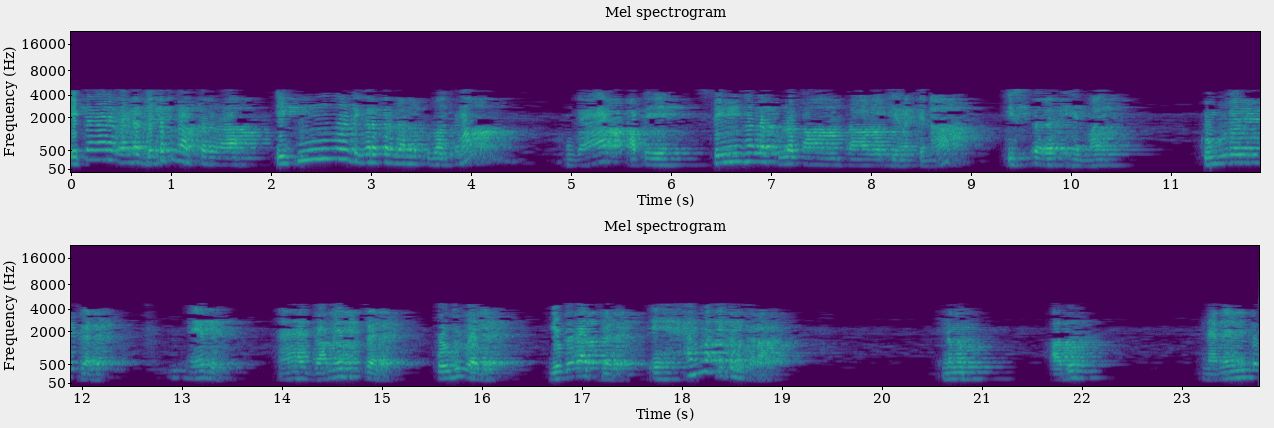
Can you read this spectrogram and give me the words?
එකවර වැඩ දෙක තුනක් කරලා ඉක්මනට ඉවර කරගන්න පුළුවන්කම උගා අපේ සිංහල කුලකාන්තාව කියන කෙනා ඉස්තර එහෙමයි. කුඹුරේ වැඩ. නේද? ඈ ගමෙත් වැඩ. පොදු වැඩ. ගෙදරත් වැඩ. ඒ හැම එකම කරා. නමුත් අද නැමෙන්නවත්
